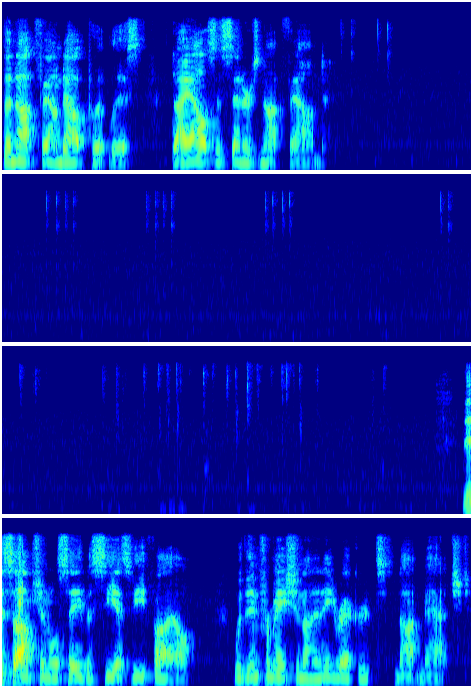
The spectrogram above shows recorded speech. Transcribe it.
the not found output list dialysis centers not found. This option will save a CSV file with information on any records not matched.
